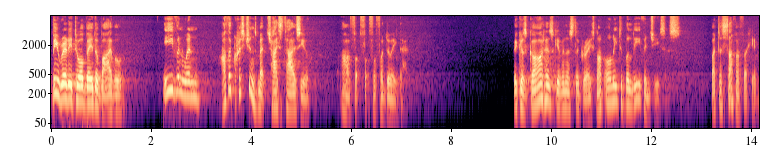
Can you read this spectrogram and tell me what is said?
Be ready to obey the Bible, even when other Christians might chastise you uh, for, for, for doing that. Because God has given us the grace not only to believe in Jesus, but to suffer for Him.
